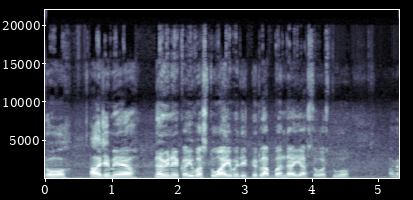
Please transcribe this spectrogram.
તો આજે મેં નવી નવી કઈ વસ્તુઓ આવી બધી ઢગલા બંધ આવી આસ્તો વસ્તુઓ. અને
